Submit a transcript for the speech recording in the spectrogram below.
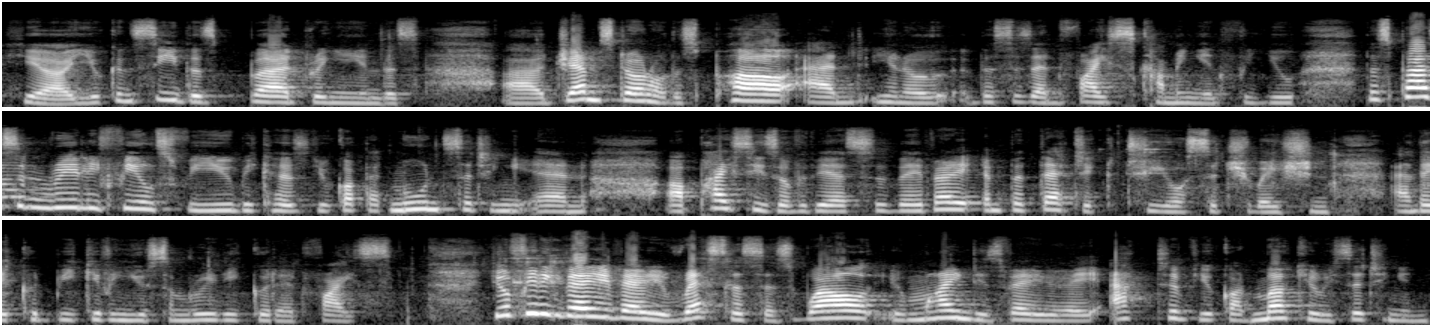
here. You can see this bird bringing in this uh, gemstone or this pearl, and you know this is advice coming in for you. This person really feels for you because you've got that moon sitting in uh, Pisces over there, so they're very empathetic to your situation, and they could be giving you some really good advice. You're feeling very, very restless as well your mind is very, very active. You've got Mercury sitting in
